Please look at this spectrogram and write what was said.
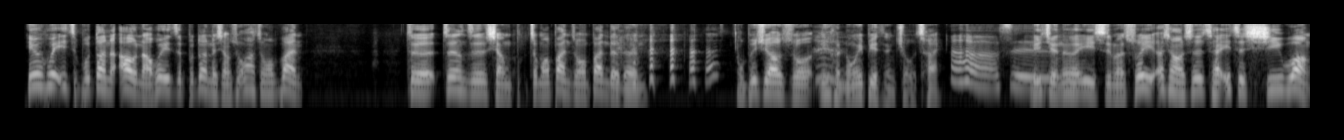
因为会一直不断的懊恼，会一直不断的想说哇怎么办？这这样子想怎么办怎么办的人。我必须要说，你很容易变成韭菜，是理解那个意思吗？所以阿强老师才一直希望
